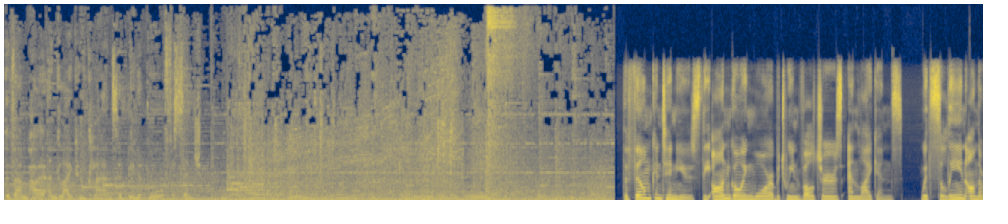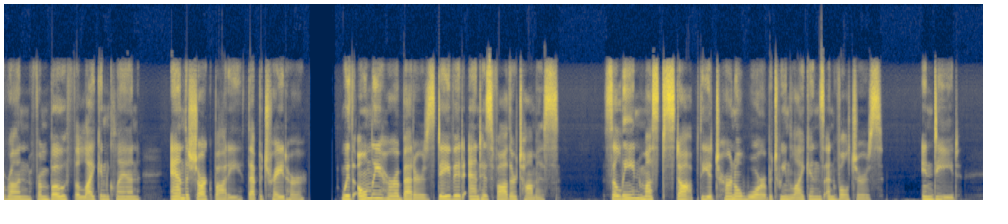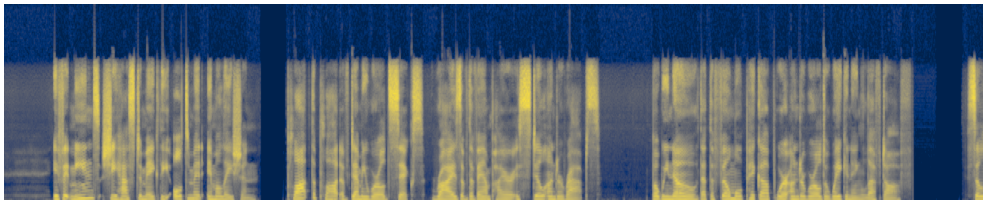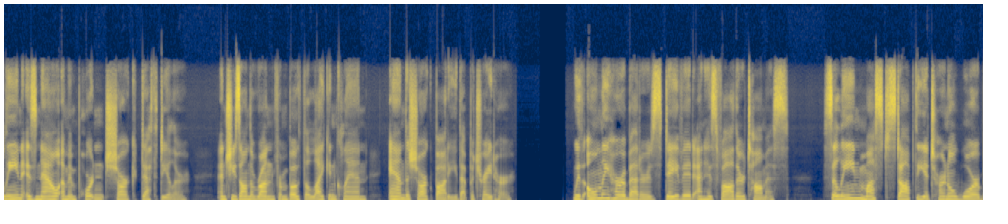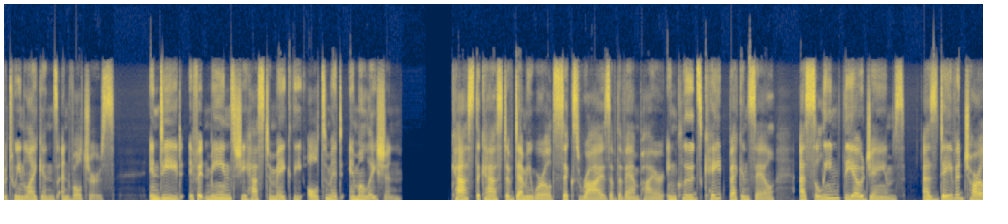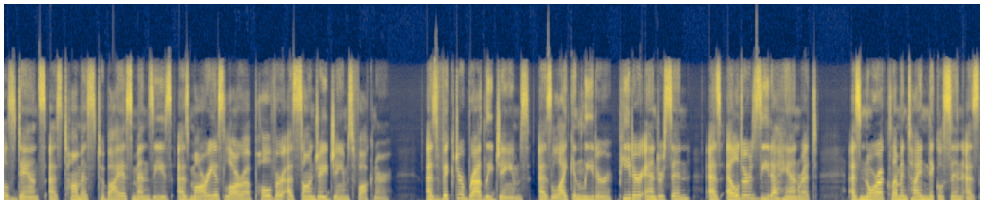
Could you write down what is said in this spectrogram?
The vampire and Lycan clans had been at war for centuries. The film continues the ongoing war between vultures and Lycans, with Selene on the run from both the Lycan clan and the shark body that betrayed her. With only her abettors, David and his father Thomas, Selene must stop the eternal war between Lycans and vultures. Indeed, if it means she has to make the ultimate immolation. Plot The plot of Demiworld 6 Rise of the Vampire is still under wraps but we know that the film will pick up where Underworld Awakening left off. Selene is now an important shark death dealer, and she's on the run from both the Lycan clan and the shark body that betrayed her. With only her abettors, David and his father, Thomas, Selene must stop the eternal war between Lycans and vultures. Indeed, if it means she has to make the ultimate immolation. Cast The cast of Demiworld 6 Rise of the Vampire includes Kate Beckinsale as Selene Theo James, as David Charles Dance as Thomas Tobias Menzies, as Marius Lara Pulver as Sanjay James Faulkner, as Victor Bradley James, as Lycan leader Peter Anderson, as Elder Zeta Hanret, as Nora Clementine Nicholson, as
